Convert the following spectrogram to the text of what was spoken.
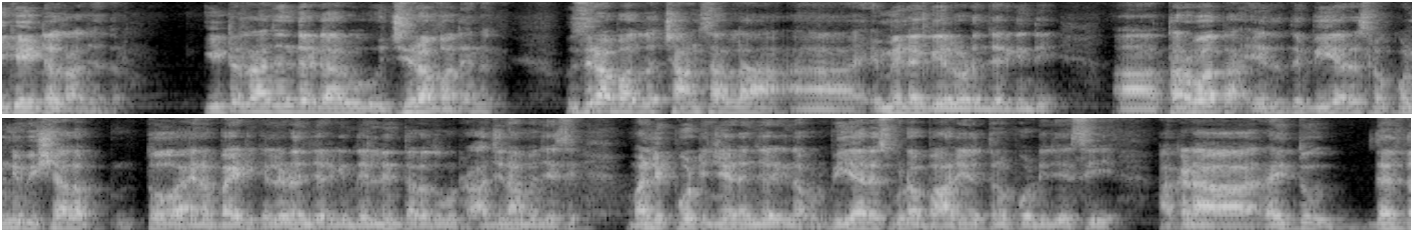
ఇక ఈటల రాజేందర్. ఈటల రాజేందర్ గారు హుజీరాబాద్ అయినది. హుజీరాబాద్లో ఛాన్సార్ల ఎమ్మెల్యే గెలవడం జరిగింది. తర్వాత ఏదైతే బీఆర్ఎస్లో కొన్ని విషయాలతో ఆయన బయటికి వెళ్ళడం జరిగింది వెళ్ళిన తర్వాత కూడా రాజీనామా చేసి మళ్ళీ పోటీ చేయడం జరిగింది. అప్పుడు బీఆర్ఎస్ కూడా భారీ ఎత్తున పోటీ చేసి అక్కడ రైతు దళిత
